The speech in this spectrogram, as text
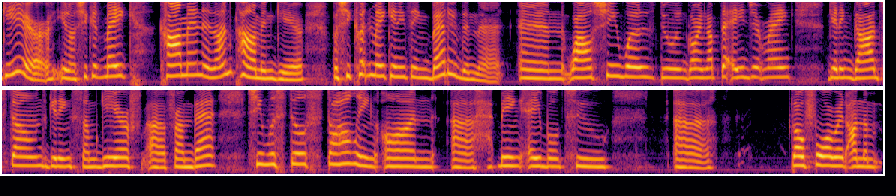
gear. You know, she could make common and uncommon gear, but she couldn't make anything better than that. And while she was doing going up the agent rank, getting godstones, getting some gear uh, from that, she was still stalling on uh, being able to uh, go forward on the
